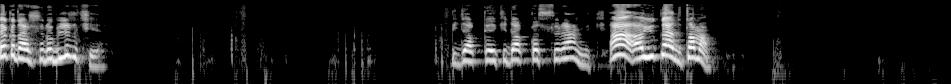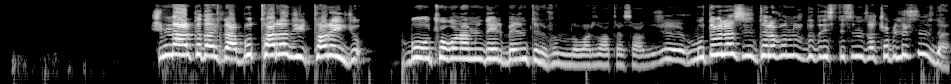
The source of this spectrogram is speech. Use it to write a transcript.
Ne kadar sürebilir ki? Bir dakika iki dakika sürer mi ki? Ha yüklendi tamam. Şimdi arkadaşlar bu tarayıcı, tarayıcı bu çok önemli değil. Benim telefonumda var zaten sadece. Muhtemelen sizin telefonunuzda da isteseniz açabilirsiniz de.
